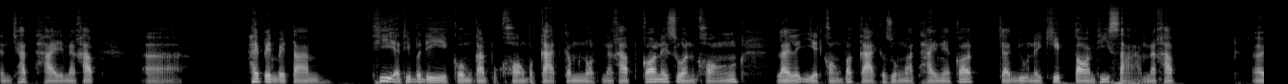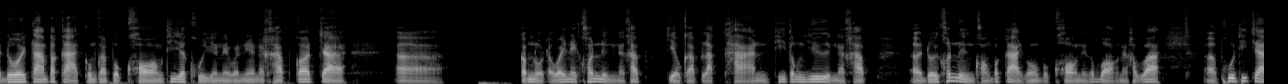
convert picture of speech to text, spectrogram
สัญชาติไทยนะครับให้เป็นไปตามที่อธิบดีกรมการปกครองประกาศกำหนดนะครับ ก็ในส่วนของรายละเอียดของประกาศกระทรวงมหาดไทยเนี่ยก็จะอยู่ในคลิปตอนที่ 3 นะครับ โดยตามประกาศกรมการปกครองที่จะคุยกันในวันนี้นะครับ ก็จะกำหนดเอาไว้ในข้อ1นนะครับ เกี่ยวกับหลักฐานที่ต้องยื่นนะครับโดยข้อ 1 ของประกาศกรมการปกครองเนี่ยก็บอกนะครับว่าผู้ที่จะ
